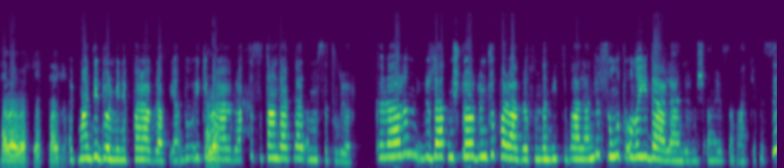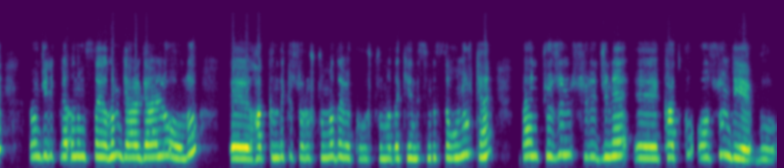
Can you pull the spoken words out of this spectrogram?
paragraflar pardon. Madde diyorum beni paragraf. Yani bu iki Paragraf. paragrafta standartlar anımsatılıyor. Kararın 164. paragrafından itibaren de somut olayı değerlendirmiş Anayasa Mahkemesi. Öncelikle anımsayalım Gergerlioğlu e, hakkındaki soruşturmada ve kovuşturmada kendisini savunurken ben çözüm sürecine e, katkı olsun diye bu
